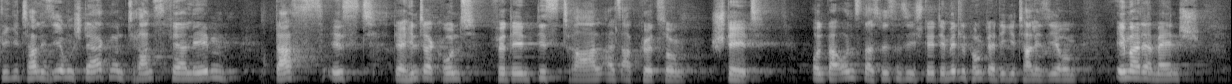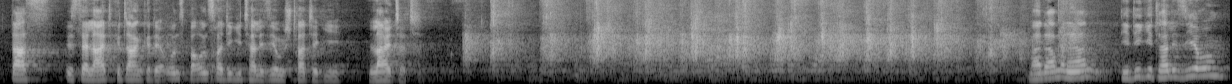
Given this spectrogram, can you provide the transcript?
Digitalisierung stärken und Transfer leben, das ist der Hintergrund, für den Distral als Abkürzung steht. Und bei uns, das wissen Sie, steht im Mittelpunkt der Digitalisierung immer der Mensch. Das ist der Leitgedanke, der uns bei unserer Digitalisierungsstrategie leitet. Meine Damen und Herren, die Digitalisierung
